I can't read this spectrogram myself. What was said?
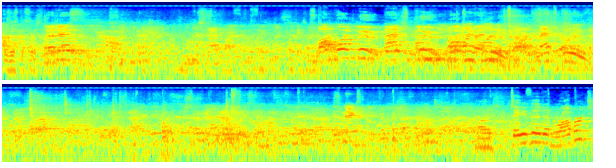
Is this the first time? Judges. One point blue. Match blue. Point Point red. blue. Match blue. Uh, David and Robert.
